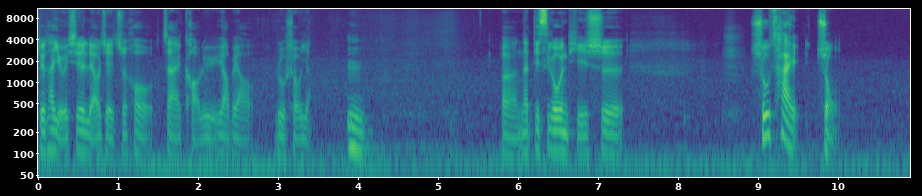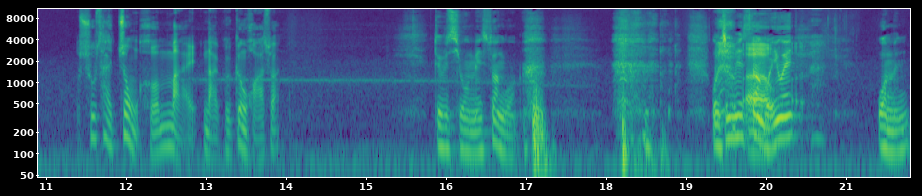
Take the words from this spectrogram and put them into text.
对它有一些了解之后，再考虑要不要入手养。嗯。呃，那第四个问题是，蔬菜种、蔬菜种和买哪个更划算？对不起，我没算过，我真没算过，因为我们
